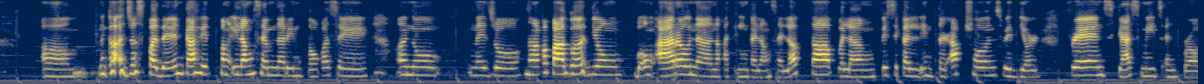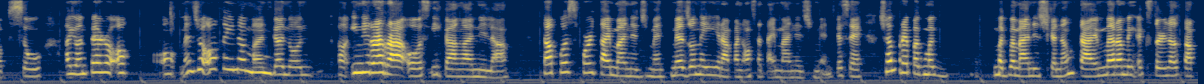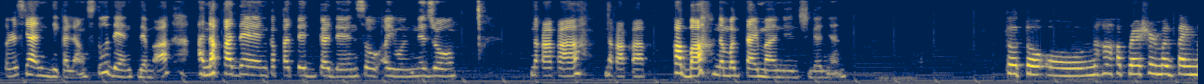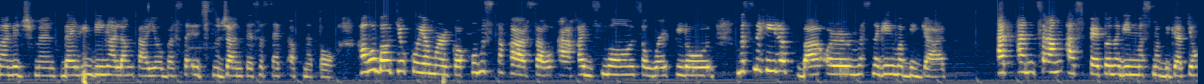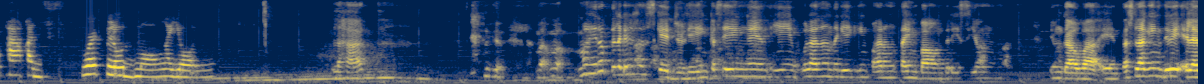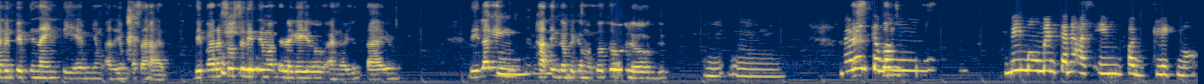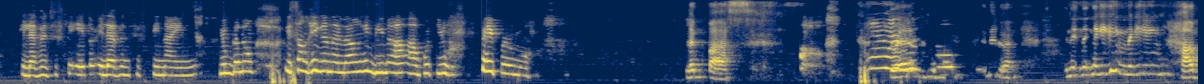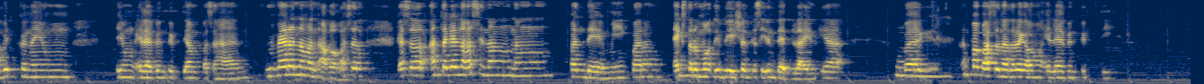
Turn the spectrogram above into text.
um, nag-a-adjust pa din kahit pang ilang sem na rin to kasi ano, medyo nakakapagod yung buong araw na nakatingin ka lang sa laptop, walang physical interactions with your friends, classmates, and profs. So, ayun, pero o- o- medyo okay naman, ganun. Uh, iniraraos, ika nga nila. Tapos, for time management, medyo nahihirapan ako sa time management. Kasi, syempre, pag mag magma-manage ka ng time, maraming external factors yan. Hindi ka lang student, di ba? Anak ka din, kapatid ka din. So, ayun, medyo nakaka, nakakakaba na mag-time manage, ganyan. Totoo, nakaka-pressure mag-time management dahil hindi nga lang tayo basta estudyante sa setup na to. How about you, Kuya Marco? Kumusta ka sa ACADS mo, sa workload? Mas nahirap ba or mas naging mabigat? At an saang aspeto naging mas mabigat yung ACADS workload mo ngayon? Lahat. ma- ma- mahirap talaga siya sa scheduling kasi ngayon eh, wala nang nagiging parang time boundaries yung yung gawain. Tapos laging di 11:59 PM yung ano yung pasahan. Di para susulitin mo talaga yung ano yung time. Di laging Mm. hating gabi ka matutulog. Mm-mm. Meron ka bang may moment ka na as in pag-click mo 11.58 or 11.59 yung ganong isang hinga na lang hindi na aabot yung paper mo. Lagpas. 12. Di ba? N- n- nagiging nagiging habit ko na yung yung 11:50 ang pasahan. Meron naman ako kasi kasi ang tagal na kasi ng ng pandemic, parang extra motivation kasi yung deadline. Kaya pag napapasa na talaga ako ng 11:50.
